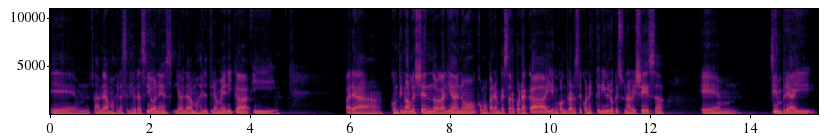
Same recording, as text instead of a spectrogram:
Em, hablábamos de las celebraciones y hablábamos de Latinoamérica y para continuar leyendo a Galeano, como para empezar por acá y encontrarse con este libro que es una belleza, em, siempre hay,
